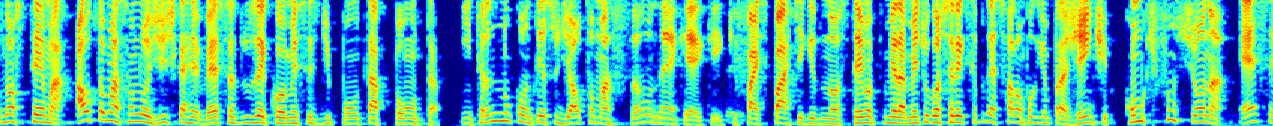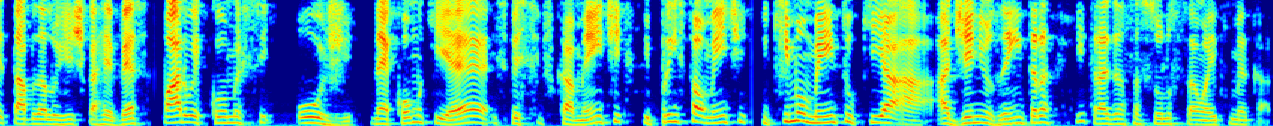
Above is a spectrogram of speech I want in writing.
o nosso tema automação logística reversa dos e-commerces de ponta a ponta. Entrando no contexto de automação, né, que, é, que, que, faz parte aqui do nosso tema, primeiramente eu gostaria que você pudesse falar um pouquinho para a gente como que funciona essa etapa da logística reversa para o e-commerce hoje, né? Como que é especificamente e principalmente em que momento que a, a Genius entra e traz essa solução aí para o mercado.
